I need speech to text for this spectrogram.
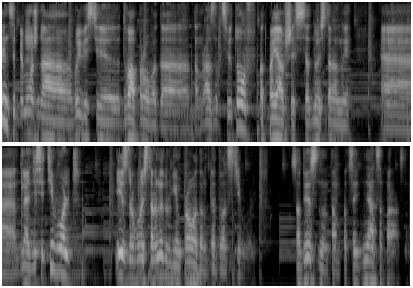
Принципе, можно вывести два провода там, разных цветов, подпаявшись с одной стороны э, для 10 вольт и с другой стороны другим проводом для 20 вольт. Соответственно, там подсоединяться по-разному.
